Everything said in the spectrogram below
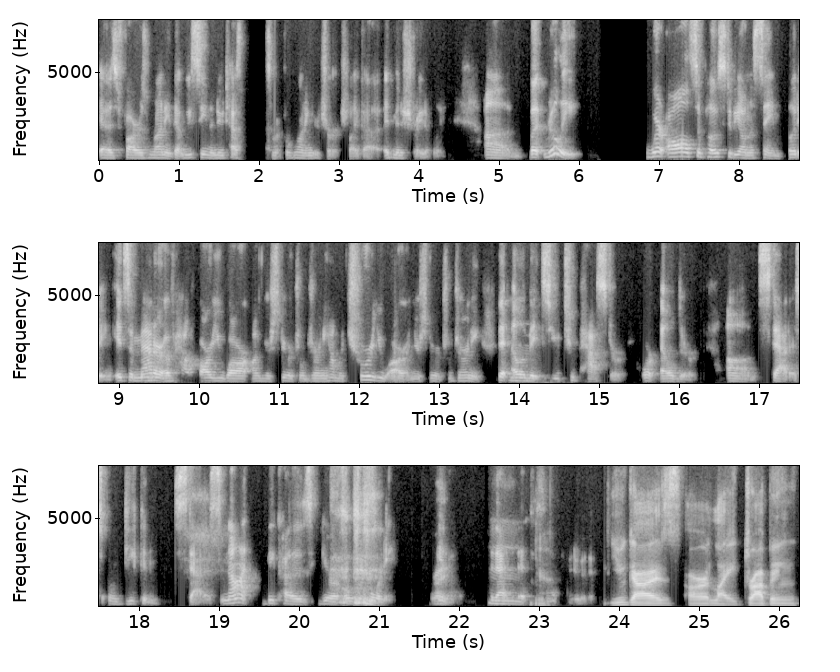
as far as running that we see in the New Testament for running your church, like uh, administratively. Um, but really, we're all supposed to be on the same footing. It's a matter of how far you are on your spiritual journey, how mature you are on your spiritual journey that mm-hmm. elevates you to pastor or elder um, status or deacon status, not because you're over 40. right. You know, that, mm. yeah. You guys are like dropping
